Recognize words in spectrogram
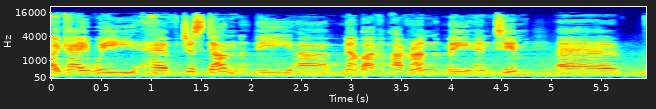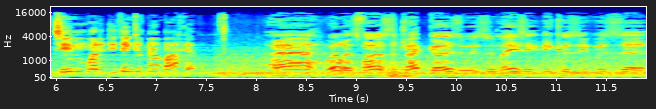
Okay, we have just done the uh, Mount Barker Park Run, me and Tim. Uh, Tim, what did you think of Mount Barker? Uh, well, as far as the track goes, it was amazing because it was uh,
